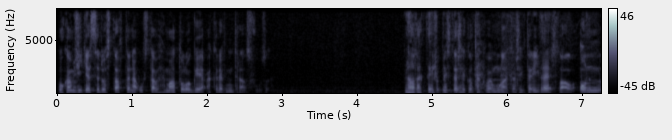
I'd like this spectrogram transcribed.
Okamžitě se dostavte na ústav hematologie a krevní transfúze. No, tak to je Co byste řekl takovému lékaři, který ji poslal? On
